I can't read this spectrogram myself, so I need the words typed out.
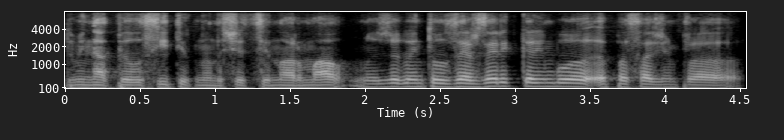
dominado pelo sítio, que não deixa de ser normal, mas aguentou o 0-0 e carimbou a passagem para,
